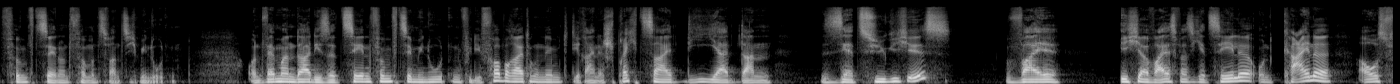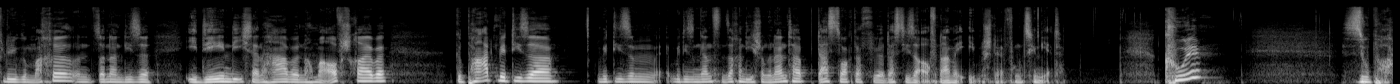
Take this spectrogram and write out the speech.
15 und 25 Minuten. Und wenn man da diese 10, 15 Minuten für die Vorbereitung nimmt, die reine Sprechzeit, die ja dann sehr zügig ist, weil ich ja weiß, was ich erzähle und keine Ausflüge mache, und, sondern diese Ideen, die ich dann habe, nochmal aufschreibe, gepaart mit dieser, mit diesem, mit diesen ganzen Sachen, die ich schon genannt habe, das sorgt dafür, dass diese Aufnahme eben schnell funktioniert. Cool. Super.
